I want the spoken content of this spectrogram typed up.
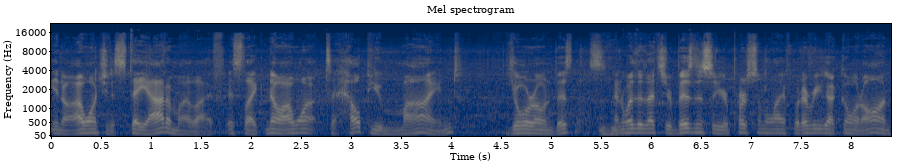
you know, I want you to stay out of my life. It's like, no, I want to help you mind your own business. Mm-hmm. And whether that's your business or your personal life, whatever you got going on,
